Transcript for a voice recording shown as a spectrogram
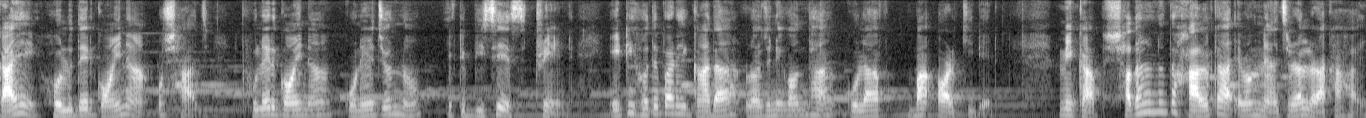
গায়ে হলুদের গয়না ও সাজ। ফুলের গয়না কনের জন্য একটি বিশেষ ট্রেন্ড। এটি হতে পারে গাঁদা, রজনীগন্ধা, গোলাপ বা অর্কিডের। মেকআপ সাধারণত হালকা এবং ন্যাচারাল রাখা হয়।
